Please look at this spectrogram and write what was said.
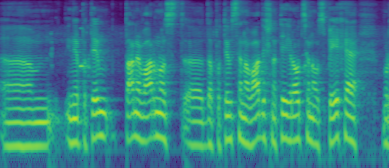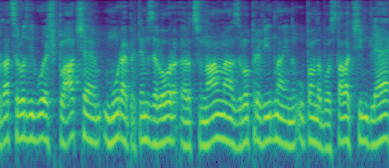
Um, in je potem ta nevarnost, uh, da potem se navadiš na te igralce, na uspehe, morda celo dviguješ plače, mora je pri tem zelo racionalna, zelo previdna in upam, da bo ostala čim dlje,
